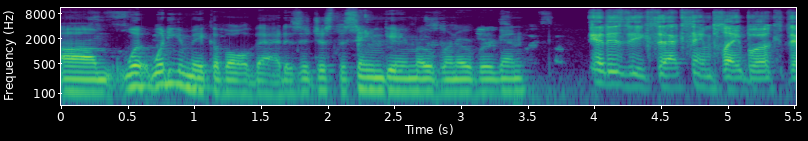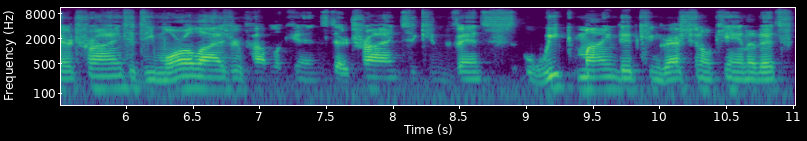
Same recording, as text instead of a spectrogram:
Um, what what do you make of all that? Is it just the same game over and over again? It is the exact same playbook. They're trying to demoralize Republicans. They're trying to convince weak minded congressional candidates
